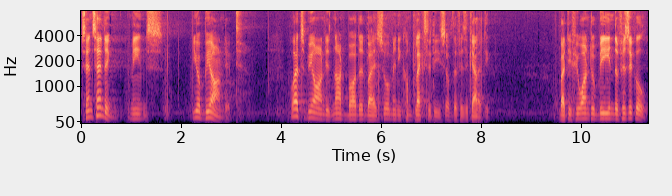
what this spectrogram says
Transcending means you're beyond it. What's beyond is not bothered by so many complexities of the physicality. But if you want to be in the physical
